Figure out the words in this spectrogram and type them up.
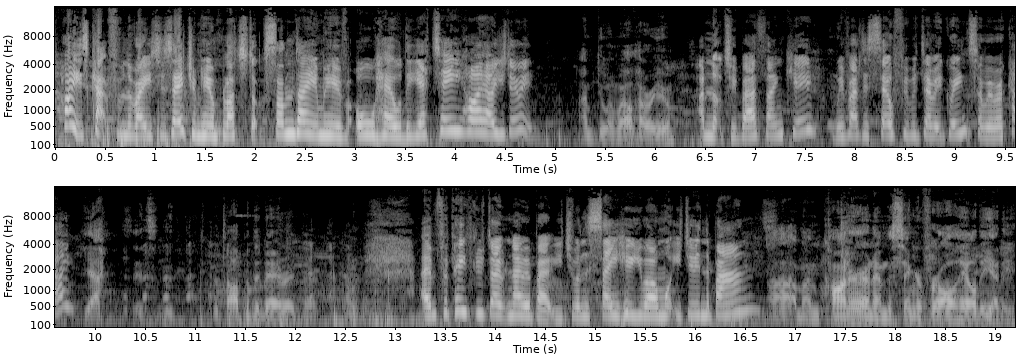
Hi, it's Kat from the Razor's Edge. I'm here on Bloodstock Sunday. I'm here with All Hail the Yeti. Hi, how are you doing? I'm doing well. How are you? I'm not too bad, thank you. We've had a selfie with Derrick Green, so we're okay. Yeah, it's the, the top of the day right there. And for people who don't know about you, do you want to say who you are and what you do in the band? Um, I'm Connor, and I'm the singer for All Hail the Yeti.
